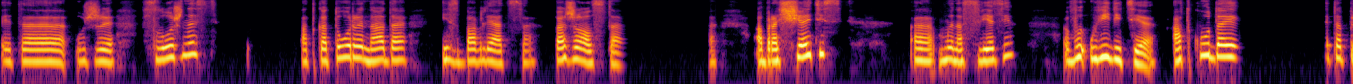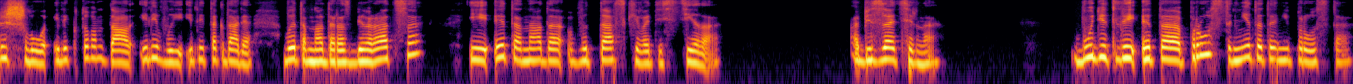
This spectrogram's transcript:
это уже сложность, от которой надо избавляться. Пожалуйста, обращайтесь, э, мы на связи, вы увидите, откуда это пришло, или кто вам дал, или вы, или так далее. В этом надо разбираться, и это надо вытаскивать из тела. Обязательно. Будет ли это просто? Нет, это не просто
